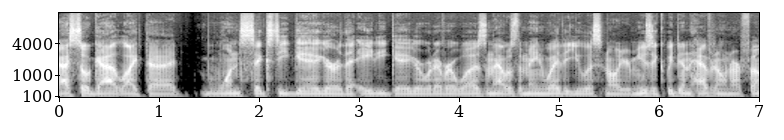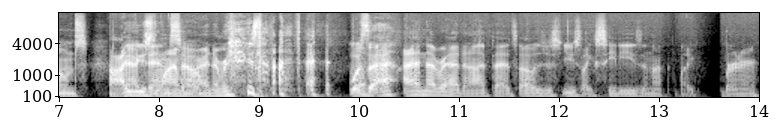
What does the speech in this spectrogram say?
I still got like the 160 gig or the 80 gig or whatever it was, and that was the main way that you listen to all your music. We didn't have it on our phones. I used then, LimeWire. so- I never used an iPad. Was that? I had never had an iPad, so I was just used like CDs and not like burner.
